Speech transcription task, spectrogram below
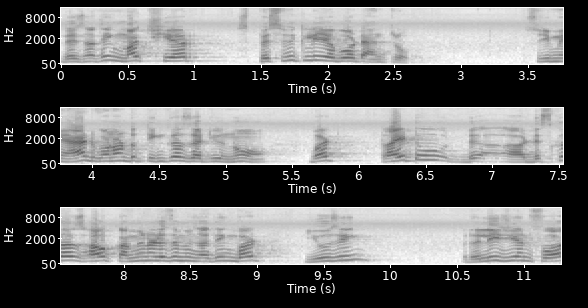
There is nothing much here specifically about anthro. So, you may add one or two thinkers that you know, but try to uh, discuss how communalism is nothing but using religion for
